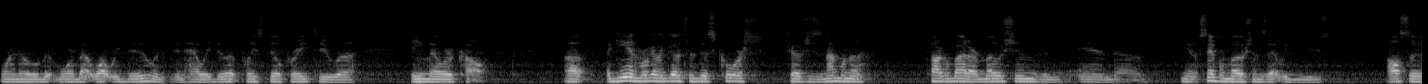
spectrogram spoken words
want to know a little bit more about what we do and, and how we do it, please feel free to uh, email or call. Uh, again, we're going to go through this course, coaches, and I'm going to talk about our motions and and uh, you know simple motions that we use. Also,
